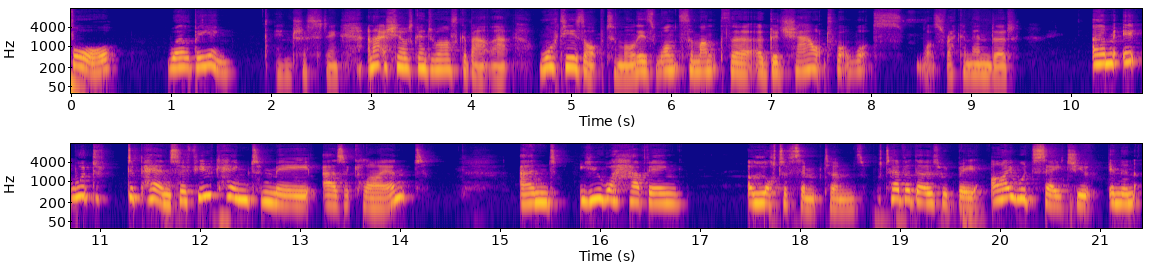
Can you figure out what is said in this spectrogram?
for well-being. Interesting. And actually, I was going to ask about that. What is optimal? Is once a month a, a good shout? What, what's what's recommended? Um, it would depend. So, if you came to me as a client and you were having a lot of symptoms, whatever those would be, I would say to you, in an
